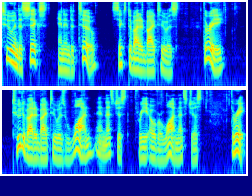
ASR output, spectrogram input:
2 into 6 and into 2, 6 divided by 2 is 3. 2 divided by 2 is 1, and that's just 3 over 1. That's just 3.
